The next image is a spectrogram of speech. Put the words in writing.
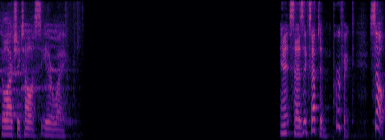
It'll actually tell us either way. And it says accepted. Perfect. So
